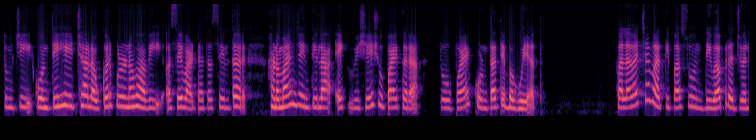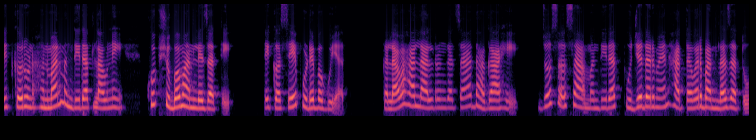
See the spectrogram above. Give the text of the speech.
तुमची कोणतीही इच्छा लवकर पूर्ण व्हावी असे वाटत असेल तर हनुमान जयंतीला एक विशेष उपाय करा. तो उपाय कोणता ते बघूयात. कलाव्याच्या वातीपासून दिवा प्रज्वलित करून हनुमान मंदिरात लावणे खूप शुभ मानले जाते. ते कसे पुढे बघूयात. कलावा हा लाल रंगाचा धागा आहे. जो सहसा मंदिरात पूजेदरम्यान हातावर बांधला जातो.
